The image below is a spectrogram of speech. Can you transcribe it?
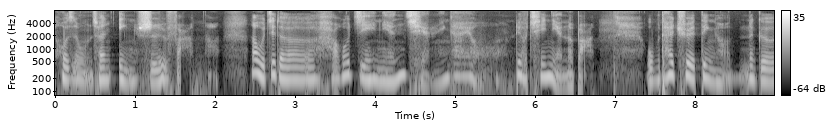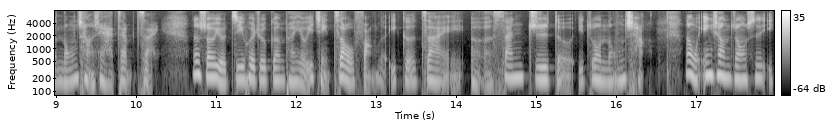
或者我们称饮食法啊，那我记得好几年前，应该有六七年了吧，我不太确定哈。那个农场现在还在不在？那时候有机会就跟朋友一起造访了一个在呃三支的一座农场。那我印象中是一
